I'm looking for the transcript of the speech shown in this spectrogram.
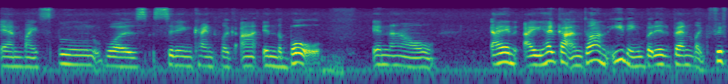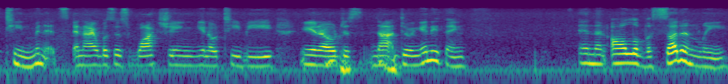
and my spoon was sitting kind of like on, in the bowl. And now I had, I had gotten done eating, but it had been like 15 minutes and I was just watching, you know, TV, you know, mm-hmm. just not doing anything and then all of a suddenly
